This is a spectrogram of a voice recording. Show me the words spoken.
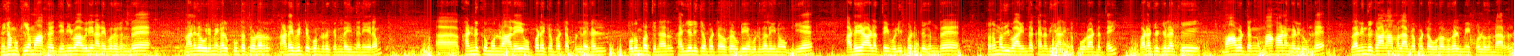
மிக முக்கியமாக ஜெனீவாவிலே நடைபெறுகின்ற மனித உரிமைகள் கூட்டத்தொடர் நடைபெற்று கொண்டிருக்கின்ற இந்த நேரம். கண்ணுக்கு முன்னாலே ஒப்படைக்கப்பட்ட பிள்ளைகள் குடும்பத்தினர் கையளிக்கப்பட்டவர்களுடைய விடுதலை நோக்கிய அடையாளத்தை வெளிப்படுத்துகின்ற பெருமதி வாய்ந்த கனதியான இந்த போராட்டத்தை வடக்கு கிழக்கு மாவட்ட மாகாணங்களில் உள்ள வலிந்து காணாமல் ஆக்கப்பட்ட உறவுகள் மேற்கொள்ளுகின்றார்கள்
